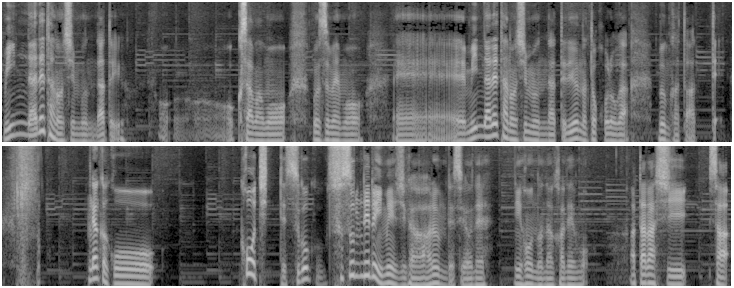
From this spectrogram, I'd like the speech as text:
みんなで楽しむんだという。奥様も娘も、えー、みんなで楽しむんだっていうようなところが文化とあって。なんかこう高知ってすごく進んでるイメージがあるんですよね。日本の中でも。新しさ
